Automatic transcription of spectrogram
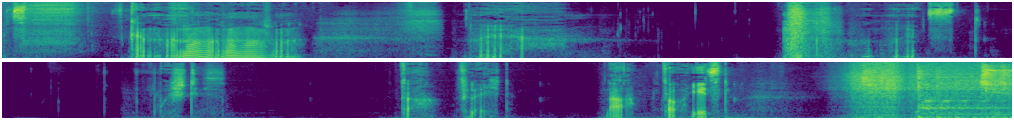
jetzt. Kann, warte mal, warte mal, warte mal. Ja. Warte mal jetzt. Wo ist das? Da, vielleicht. Na, so, jetzt. One, two,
